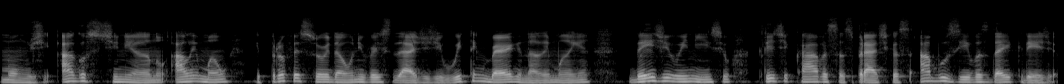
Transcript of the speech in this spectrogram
monge agostiniano alemão e professor da Universidade de Wittenberg, na Alemanha, desde o início criticava essas práticas abusivas da Igreja.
